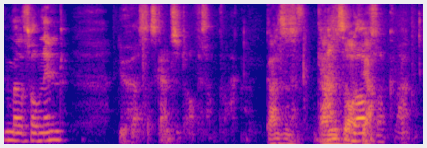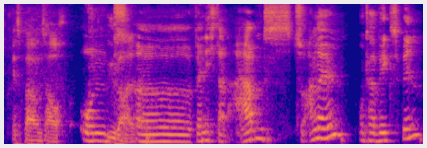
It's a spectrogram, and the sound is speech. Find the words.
wie man das auch nennt, du hörst das ganze Dorf ist am Quaken. Ganzes, ganzes ganze Dorf, Dorf ja. ist am Quaken. Ist bei uns auch. Und Überall. äh, wenn ich dann abends zu angeln unterwegs bin,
